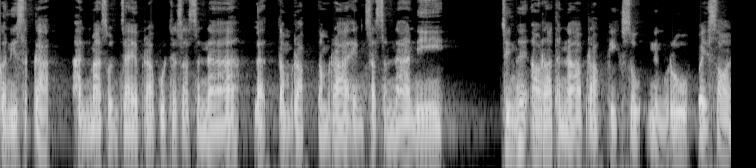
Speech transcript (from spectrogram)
กนิสกะหันมาสนใจพระพุทธศาสนาและตำรับตำราแห่งศาสนานี้ จึงให้อาราธนาพระภิกษุหนึ่งรูปไปสอน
